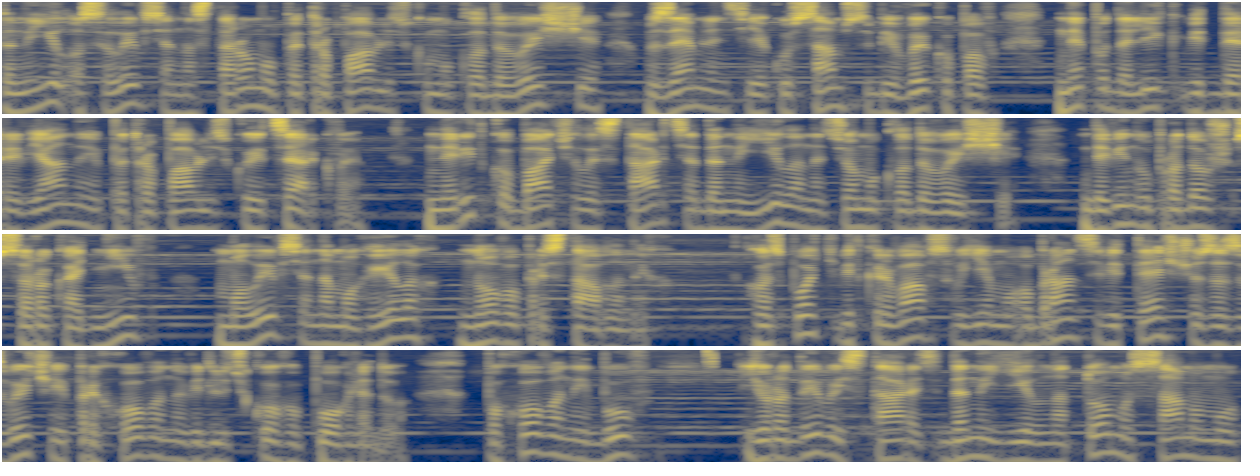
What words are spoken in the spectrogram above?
Даниїл оселився на старому Петропавлівському кладовищі в землянці, яку сам собі викопав неподалік від дерев'яної Петропавлівської церкви. Нерідко бачили старця Даниїла на цьому кладовищі, де він упродовж 40 днів молився на могилах новоприставлених. Господь відкривав своєму обранцеві те, що зазвичай приховано від людського погляду. Похований був юродивий старець Даниїл на тому самому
